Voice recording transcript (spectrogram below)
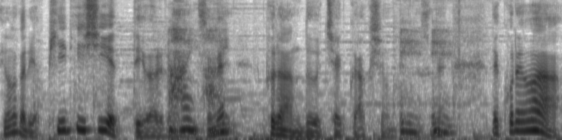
世の中では PDCA って言われるんですよね。はいはいプラン、ドゥ、チェック、アクションっていうんですね。でこれは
